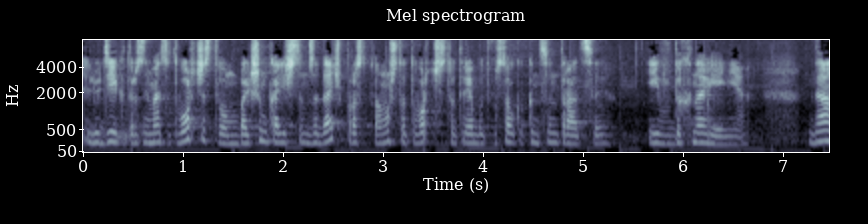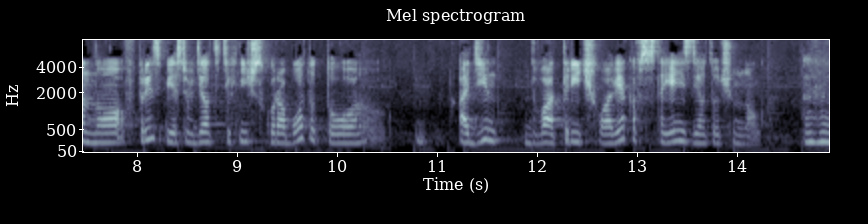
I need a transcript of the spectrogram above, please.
людей, которые занимаются творчеством, большим количеством задач, просто потому что творчество требует высокой концентрации и вдохновения. Да, но, в принципе, если вы делаете техническую работу, то один, два, три человека в состоянии сделать очень много. Угу.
